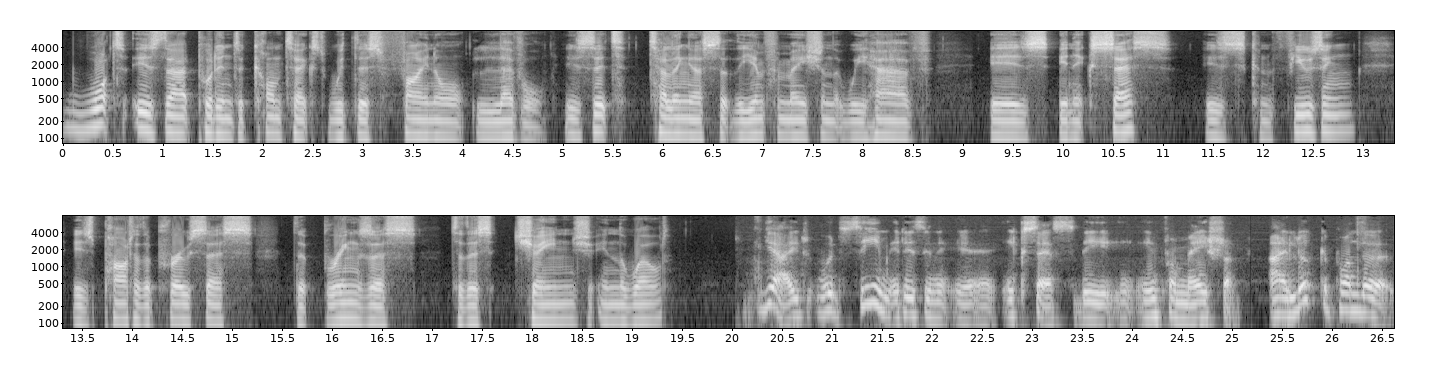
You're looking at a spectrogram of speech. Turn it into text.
what is that put into context with this final level? Is it telling us that the information that we have is in excess, is confusing, is part of the process that brings us to this change in the world? Yeah, it would seem it is in uh, excess, the information. I look upon the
